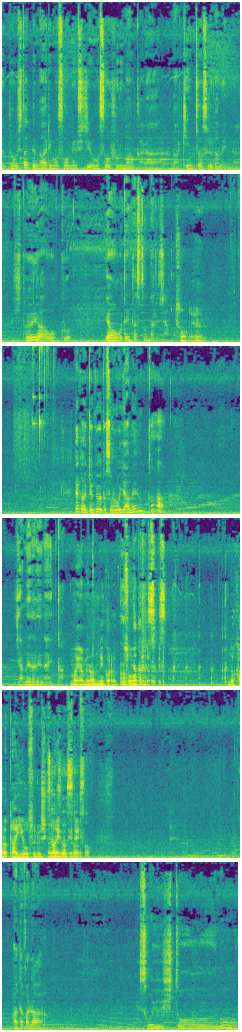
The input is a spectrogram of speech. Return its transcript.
うん。どうしたって周りもそう見るし自分もそう振る舞うから、まあ、緊張する場面が人よりは多く矢面に立つとなるじゃん、そうね、だから結局やっぱそれをやめるかやめられないか。まあやめらんねえからうんそうなってんだろうけど。だから対応するしかないわけで。そうそう。あだからそういう人の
